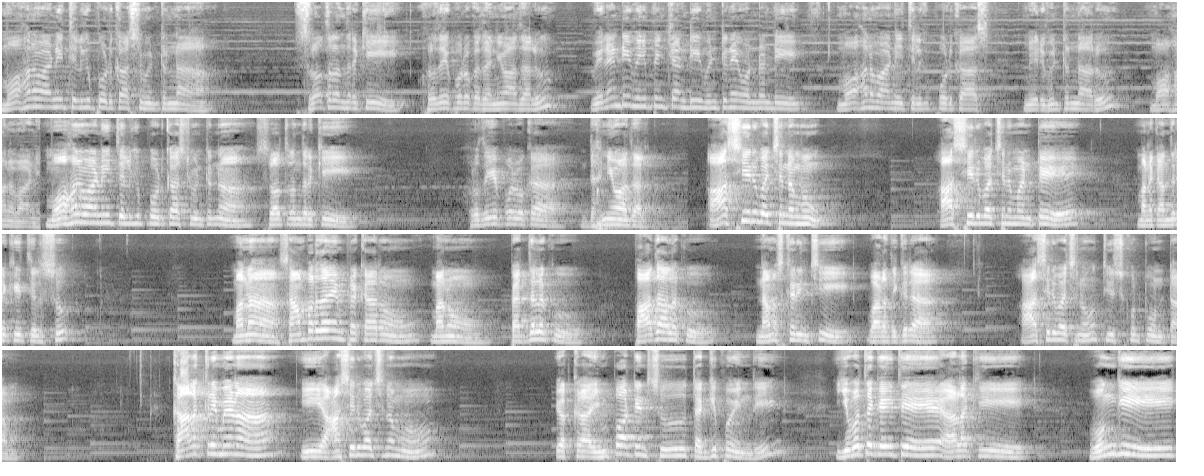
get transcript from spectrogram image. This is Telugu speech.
మోహనవాణి తెలుగు పోడ్కాస్ట్ వింటున్న శ్రోతలందరికీ హృదయపూర్వక ధన్యవాదాలు. వినండి వినిపించండి వింటూనే ఉండండి. మోహనవాణి తెలుగు పోడ్కాస్ట్ మీరు వింటున్నారు. మోహనవాణి. మోహనవాణి తెలుగు పోడ్కాస్ట్ వింటున్న శ్రోతలందరికీ హృదయపూర్వక ధన్యవాదాలు. ఆశీర్వచనము. ఆశీర్వచనం అంటే మనకందరికీ తెలుసు. మన సాంప్రదాయం ప్రకారం మనం పెద్దలకు పాదాలకు నమస్కరించి వాళ్ళ దగ్గర ఆశీర్వచనం తీసుకుంటూ ఉంటాము కాలక్రమేణా ఈ ఆశీర్వచనము యొక్క ఇంపార్టెన్స్ తగ్గిపోయింది. యువతకైతే వాళ్ళకి వంగి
